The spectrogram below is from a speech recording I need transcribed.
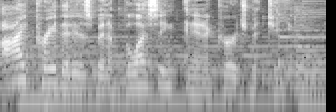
I pray that it has been a blessing and an encouragement to you.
